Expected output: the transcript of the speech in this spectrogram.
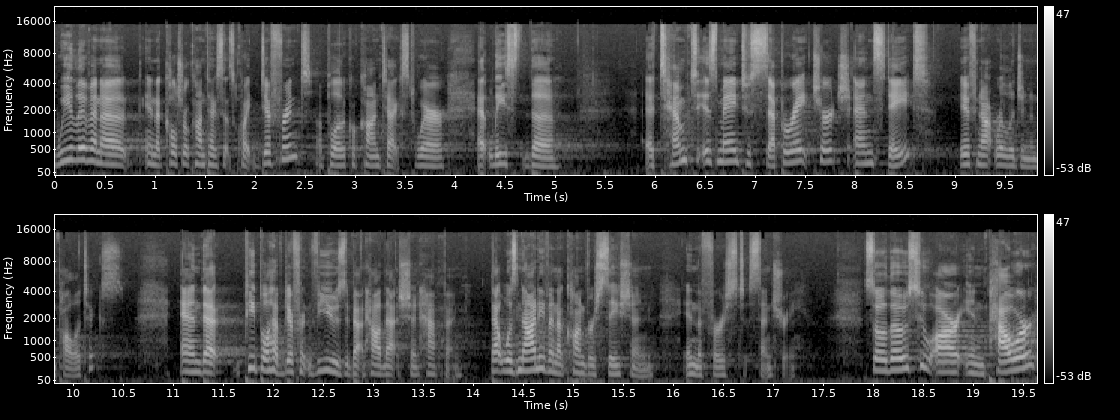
We live in a, in a cultural context that's quite different, a political context where at least the attempt is made to separate church and state, if not religion and politics, and that people have different views about how that should happen. That was not even a conversation in the first century. So those who are in power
